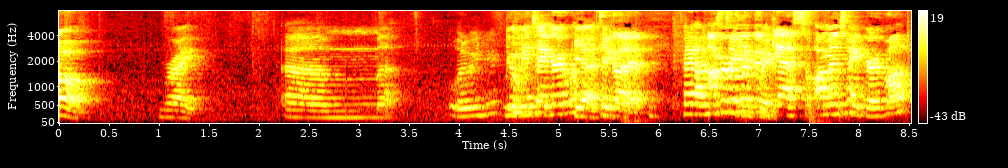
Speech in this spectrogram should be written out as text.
oh, right. Um, what do we do? You want me to take over? Yeah, take got over. it. Hey, I'm, I'm, just a taking really good break. guest, so I'm going to take over.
